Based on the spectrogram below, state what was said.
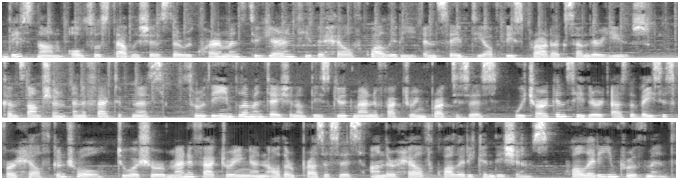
This NOM also establishes the requirements to guarantee the health, quality, and safety of these products and their use, consumption, and effectiveness through the implementation of these good manufacturing practices, which are considered as the basis for health control to assure manufacturing and other processes under health quality conditions, quality improvement,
